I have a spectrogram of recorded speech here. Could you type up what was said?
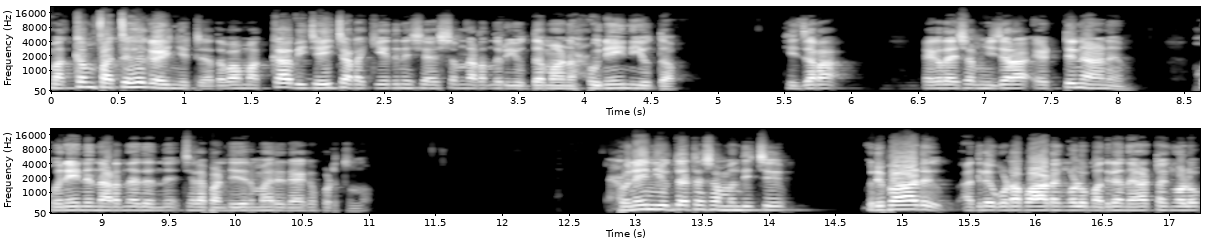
മക്കം ഫത്തഹ് കഴിഞ്ഞിട്ട് അഥവാ മക്ക വിജയിച്ചടക്കിയതിന് ശേഷം നടന്നൊരു യുദ്ധമാണ് ഹുനൈൻ യുദ്ധം. ഹിജറ ഏകദേശം ഹിജറ എട്ടിനാണ് ഹുനൈൻ നടന്നതെന്ന് ചില പണ്ഡിതന്മാർ രേഖപ്പെടുത്തുന്നു. ഹുനൈൻ യുദ്ധത്തെ സംബന്ധിച്ച് ഒരുപാട് അതിലെ ഗുണപാഠങ്ങളും അതിലെ നേട്ടങ്ങളും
